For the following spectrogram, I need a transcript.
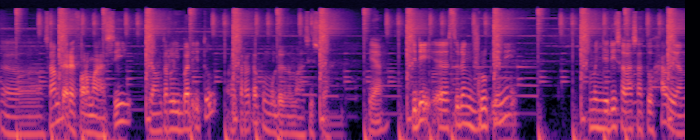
Uh, sampai reformasi yang terlibat itu rata-rata pemuda dan mahasiswa ya. Jadi student group ini menjadi salah satu hal yang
